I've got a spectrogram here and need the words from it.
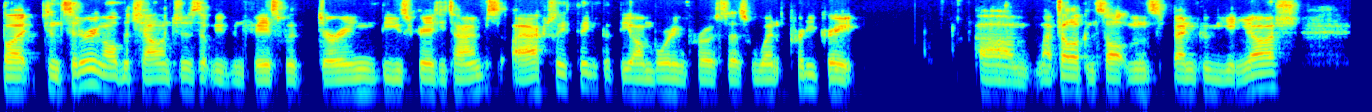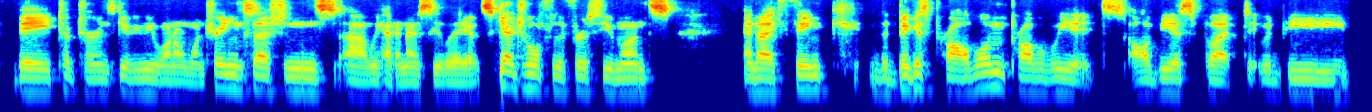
But considering all the challenges that we've been faced with during these crazy times, I actually think that the onboarding process went pretty great. Um, my fellow consultants, Ben Kugi and Yash, they took turns giving me one-on-one training sessions. Uh, we had a nicely laid out schedule for the first few months. And I think the biggest problem, probably it's obvious, but it would be,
